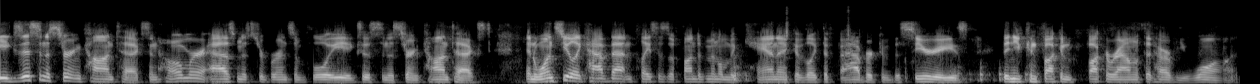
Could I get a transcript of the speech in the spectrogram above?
he exists in a certain context, and Homer as Mr. Burns' employee exists in a certain context. And once you like have that in place as a fundamental mechanic of like the fabric of the series, then you can fucking fuck around with it however you want.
